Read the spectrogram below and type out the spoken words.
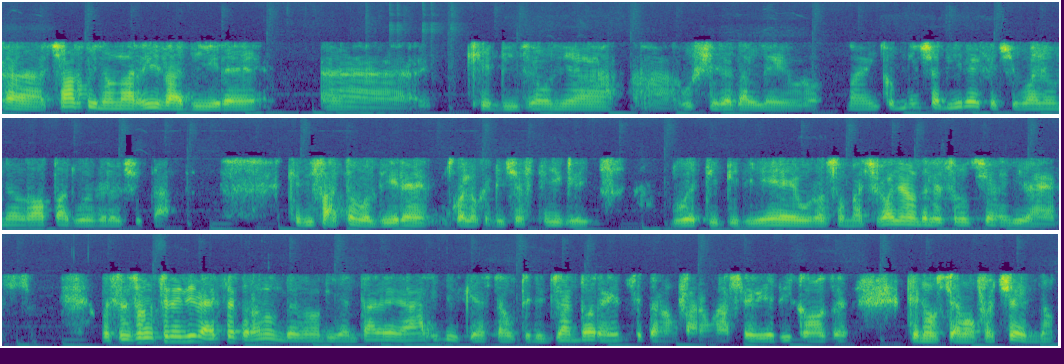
Uh, Ciampi non arriva a dire uh, che bisogna uh, uscire dall'euro, ma incomincia a dire che ci vuole un'Europa a due velocità, che di fatto vuol dire quello che dice Stiglitz, due tipi di euro, insomma ci vogliono delle soluzioni diverse. Queste soluzioni diverse però non devono diventare alibi che sta utilizzando Renzi per non fare una serie di cose che non stiamo facendo.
